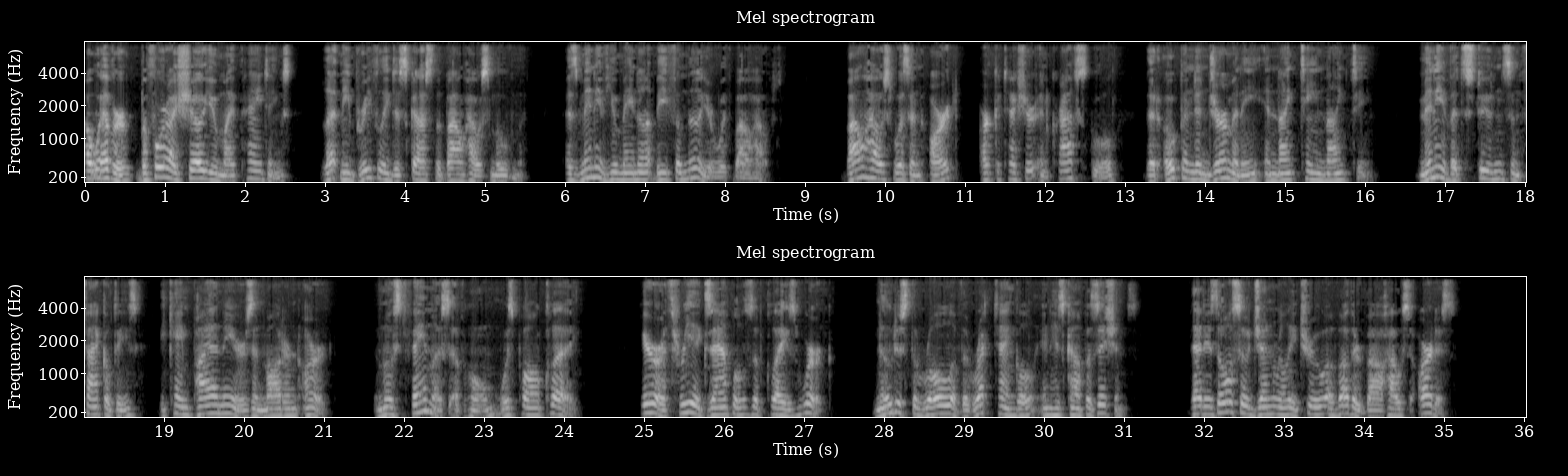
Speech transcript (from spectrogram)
However, before I show you my paintings, let me briefly discuss the Bauhaus movement, as many of you may not be familiar with Bauhaus. Bauhaus was an art, architecture, and craft school that opened in Germany in 1919. Many of its students and faculties became pioneers in modern art, the most famous of whom was Paul Klee. Here are three examples of Klee's work. Notice the role of the rectangle in his compositions. That is also generally true of other Bauhaus artists.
